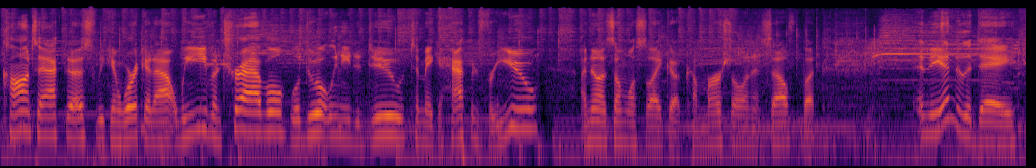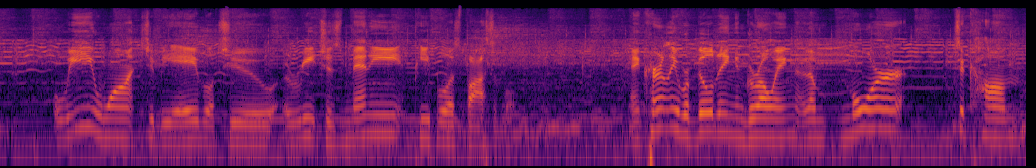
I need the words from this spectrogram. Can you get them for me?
contact us. We can work it out. We even travel. We'll do what we need to do to make it happen for you. I know it's almost like a commercial in itself but in the end of the day we want to be able to reach as many people as possible. And currently we're building and growing. The more to come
